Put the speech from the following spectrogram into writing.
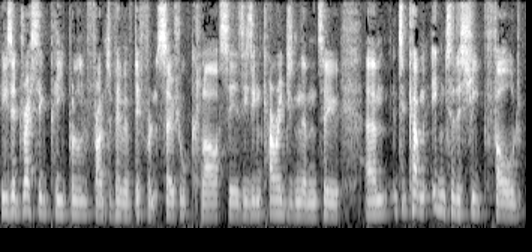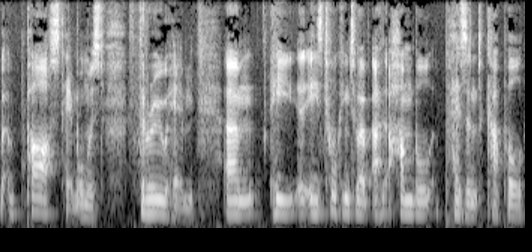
he's addressing people in front of him of different social classes. He's encouraging them to um, to come into the sheepfold past him, almost through him. Um, he he's talking to a, a humble peasant couple.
